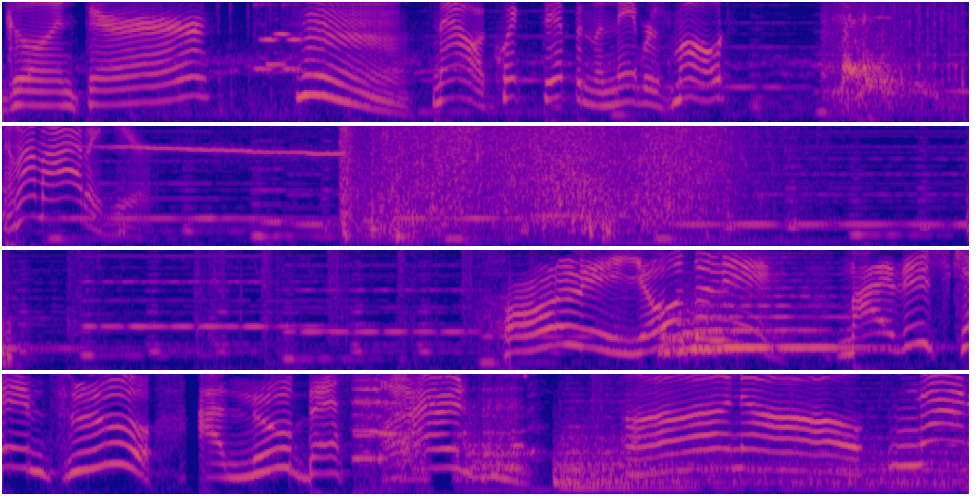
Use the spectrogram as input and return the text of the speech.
Gunter. Hmm, now a quick dip in the neighbor's moat, and I'm out of here. Holy yodeling! My wish came true. A new best friend. Oh no, not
